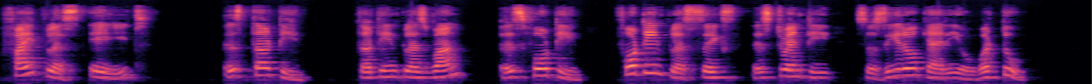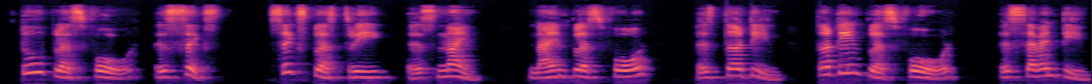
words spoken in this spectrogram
5 plus 8 is 13. 13 plus 1 is 14. 14 plus 6 is 20. So 0 carry over 2. 2 plus 4 is 6. 6 plus 3 is 9. 9 plus 4 is 13. 13 plus 4 is 17.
